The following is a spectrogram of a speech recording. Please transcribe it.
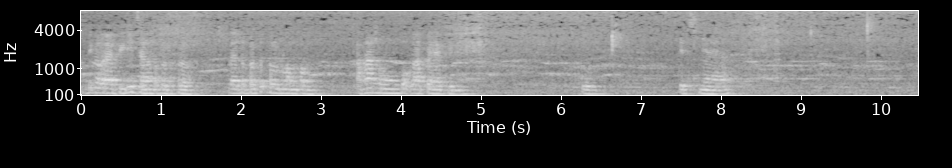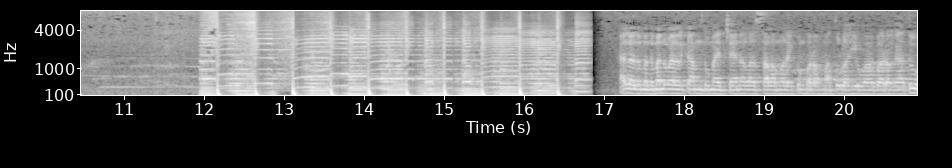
Jadi kalau ebi ini jangan tebel-tebel. Kalau tebel itu terlalu melompong. Karena numpuk kabeh ebi ini. Tuh. Tipsnya ya. Halo teman-teman, welcome to my channel. Assalamualaikum warahmatullahi wabarakatuh.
